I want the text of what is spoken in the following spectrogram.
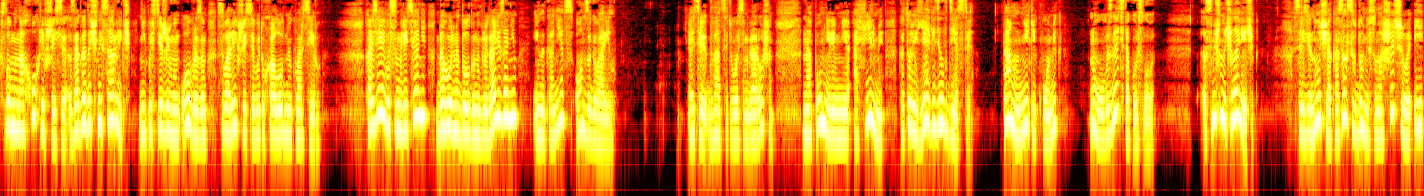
словно нахохлившийся загадочный сарыч, непостижимым образом свалившийся в эту холодную квартиру. Хозяева-самаритяне довольно долго наблюдали за ним, и, наконец, он заговорил. Эти двадцать восемь горошин напомнили мне о фильме, который я видел в детстве. Там некий комик, ну, вы знаете такое слово? Смешной человечек. Среди ночи оказался в доме сумасшедшего, и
